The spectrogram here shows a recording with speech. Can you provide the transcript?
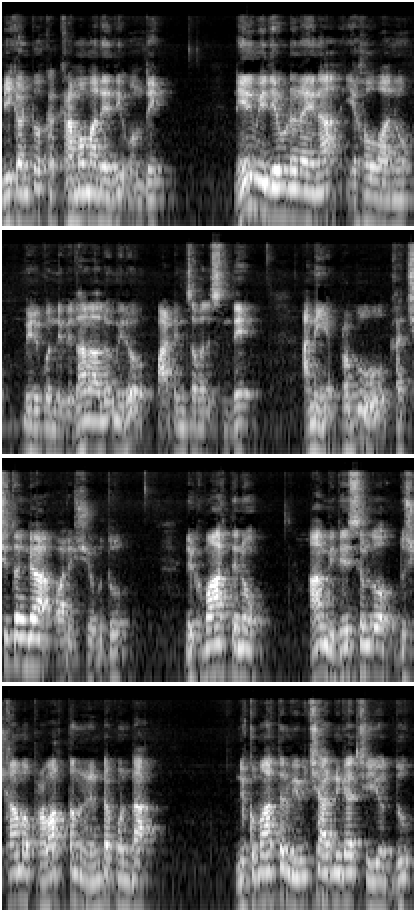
మీకంటూ ఒక క్రమం అనేది ఉంది. నేను మీ దేవుడినైనా యహోవాను మీరు కొన్ని విధానాలు మీరు పాటించవలసిందే అని ప్రభువు ఖచ్చితంగా వారికి చెబుతూ నీ కుమార్తెను ఆ మీ దేశంలో దుష్కామ ప్రవర్తన నిండకుండా నీ కుమార్తెను వ్యభిచారిణిగా చేయొద్దు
